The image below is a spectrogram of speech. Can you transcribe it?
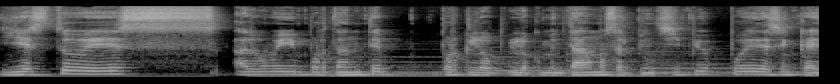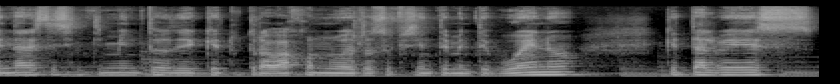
Y esto es algo muy importante porque lo, comentábamos al principio, puede desencadenar este sentimiento de que tu trabajo no es lo suficientemente bueno, que tal vez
